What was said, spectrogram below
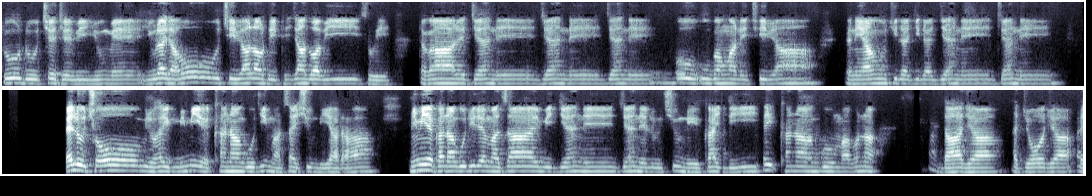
တူးတူးချက်ချက်ပြီးယူမယ်ယူလိုက်တာဟိုးခြေပြားလောက်ထိထင်ရှားသွားပြီဆိုရင်တကားတဲ့ကျန်းနေကျန်းနေကျန်းနေဟိုးဥကောင်းကနေခြေပြားတနေရာကိုကြည့်လိုက်ကြည့်လိုက်ကျန်းနေကျန်းနေအဲ့လိုချုံပြီးတော့ဟဲ့မိမိရဲ့ခန္ဓာကိုယ်ကြီးမှာစိုက်ရှုနေရတာ မိမိရဲ့ခန္ဓာကိုယ်ကြီးထဲမှာစိုက်ပြီးကျန်းနေကျန်းနေလို့ရှုနေခိုက်သည်အဲ့ခန္ဓာကိုယ်မှာခုနအသားကြအကြောကြအ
